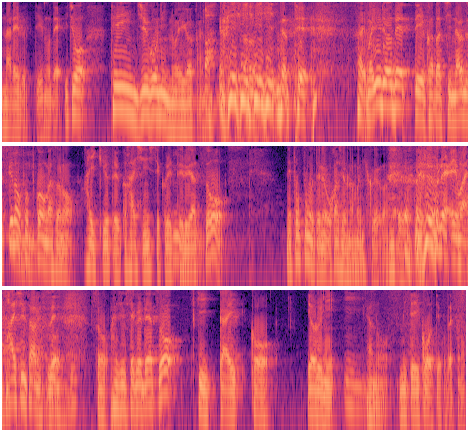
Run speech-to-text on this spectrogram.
なれるっていうので、一応、定員15人の映画館あ。に なって、はい、まあ、有料でっていう形になるんですけど、ポップコーンがその、配給というか配信してくれてるやつを、ね、ポップコーンってね、お菓子の名前に聞こえますけど、ね、えまあ、配信サービスで、そう、配信してくれたやつを月1回、こう、夜に、あの、見ていこうっていうことで、その、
